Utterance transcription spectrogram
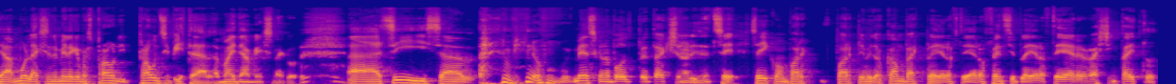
ja mul läks millegipärast Browni, Brownsi pihta jälle, ma ei tea, miks nagu äh,. siis äh, minu meeskonna bold protection oli, et see, Seikon Park, Barkley võidab comeback player of the year, offensive player of the year ja rushing title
